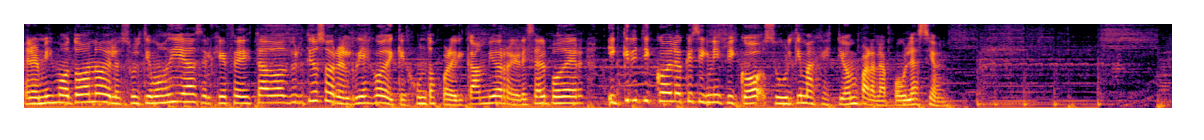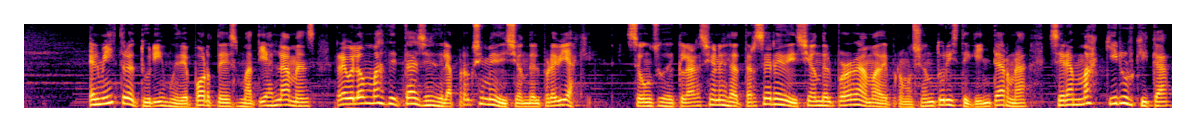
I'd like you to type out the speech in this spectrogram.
En el mismo tono de los últimos días, el jefe de Estado advirtió sobre el riesgo de que Juntos por el Cambio regrese al poder y criticó lo que significó su última gestión para la población. El ministro de Turismo y Deportes, Matías Lamens, reveló más detalles de la próxima edición del previaje. Según sus declaraciones, la tercera edición del programa de promoción turística interna será más quirúrgica,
